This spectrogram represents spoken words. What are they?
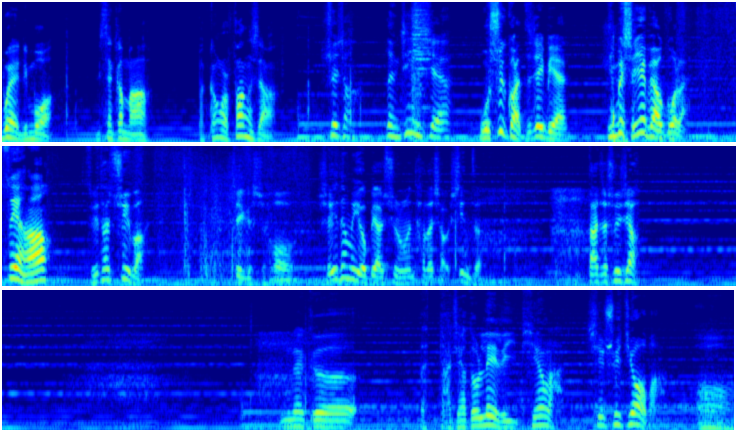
喂，林墨，你想干嘛？把钢管放下。学长，冷静一些。我睡管子这边，你们谁也不要过来。孙远航，随他去吧。这个时候，谁都没有必要去容忍他的小性子。大家睡觉。那个，大家都累了一天了，先睡觉吧。哦。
